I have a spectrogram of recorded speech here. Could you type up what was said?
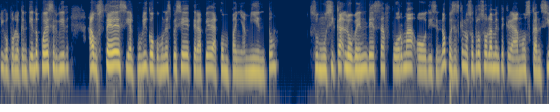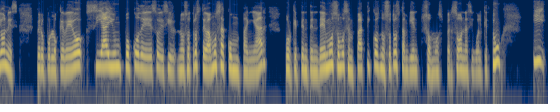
digo, por lo que entiendo, puede servir a ustedes y al público como una especie de terapia de acompañamiento su música lo ven de esa forma o dicen, no, pues es que nosotros solamente creamos canciones, pero por lo que veo, sí hay un poco de eso, es decir, nosotros te vamos a acompañar porque te entendemos, somos empáticos, nosotros también somos personas igual que tú y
